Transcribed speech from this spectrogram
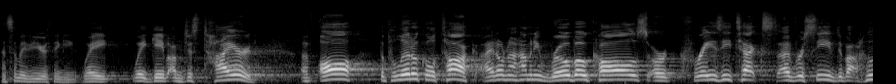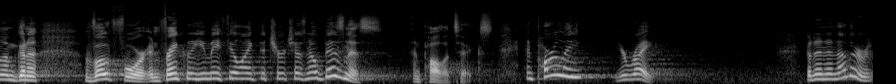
And some of you are thinking, wait, wait, Gabe, I'm just tired of all the political talk. I don't know how many robocalls or crazy texts I've received about who I'm going to vote for. And frankly, you may feel like the church has no business in politics. And partly, you're right. But in another,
